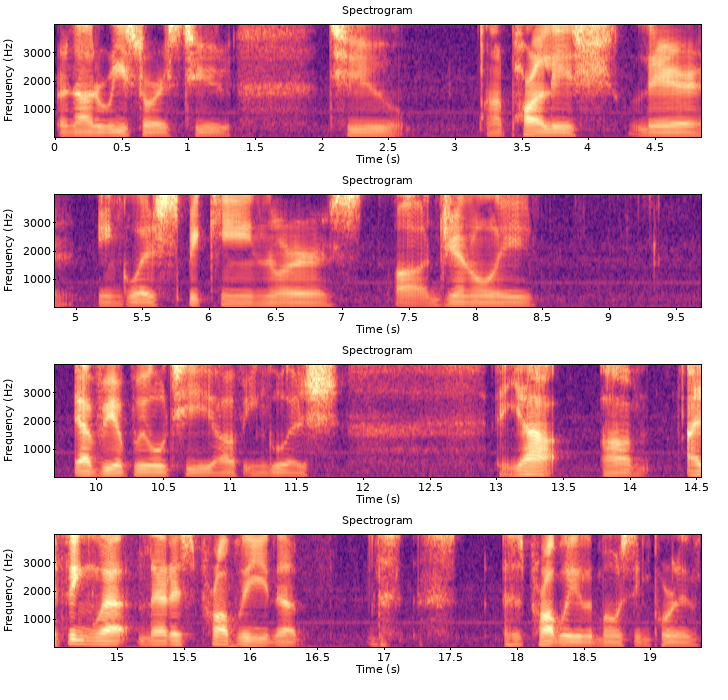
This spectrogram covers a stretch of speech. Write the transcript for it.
another resource to to uh, polish their english speaking or uh, generally availability of english. Yeah, um, I think that that is probably the is probably the most important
